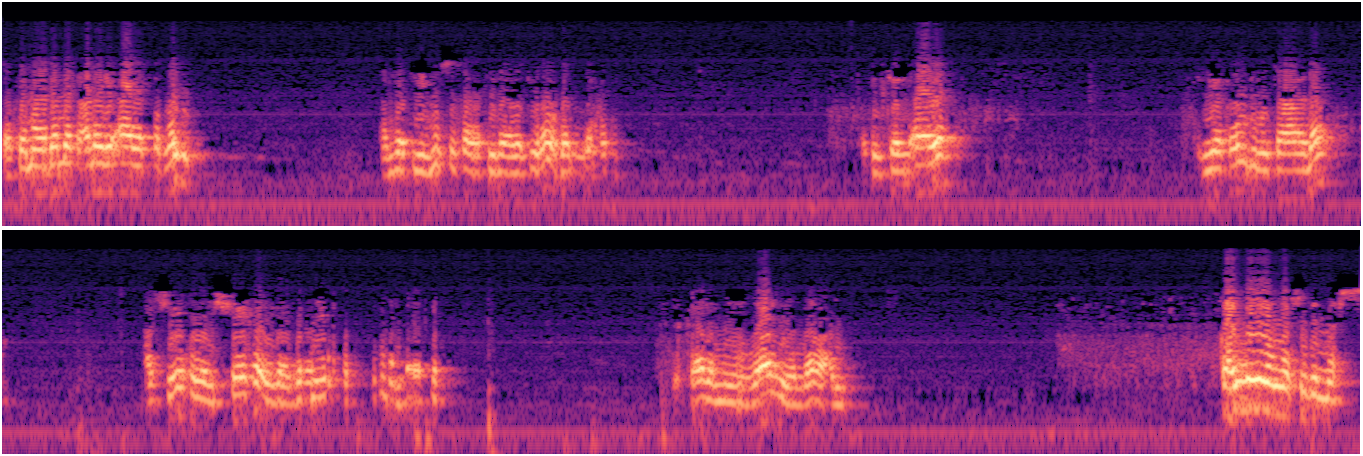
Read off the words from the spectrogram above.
وكما دلت عليه آية الرجم التي نسخ تلاوتها الحكم وتلك الآية هي قوله تعالى الشيخ والشيخة إذا الآية كان من الله والله عنه قلبه والنفس بالنفس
